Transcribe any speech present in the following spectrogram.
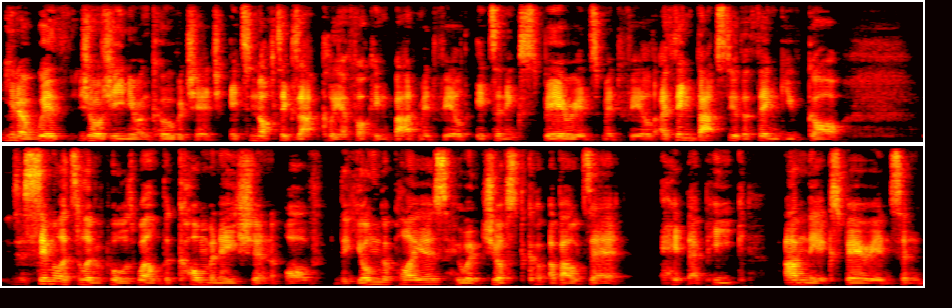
you know, with Jorginho and Kovacic, it's not exactly a fucking bad midfield. It's an experienced midfield. I think that's the other thing. You've got, similar to Liverpool as well, the combination of the younger players who are just about to hit their peak and the experience and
